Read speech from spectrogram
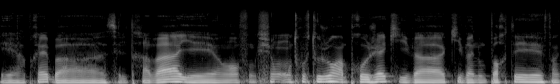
Et après, bah, c'est le travail et en fonction, on trouve toujours un projet qui va, qui va nous porter, enfin,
